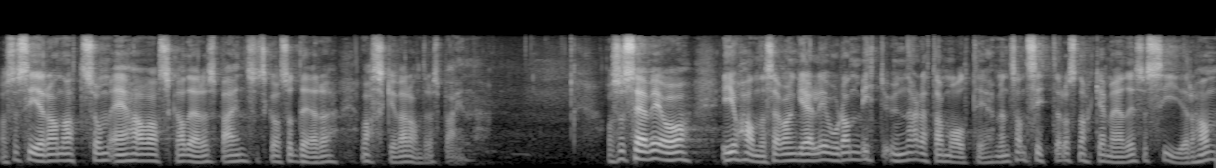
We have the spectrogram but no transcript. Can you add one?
Og så sier han at som jeg har vaska deres bein, så skal også dere vaske hverandres bein. Og Så ser vi også i Johannesevangeliet hvordan midt under dette måltidet, mens han sitter og snakker med dem, så sier han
